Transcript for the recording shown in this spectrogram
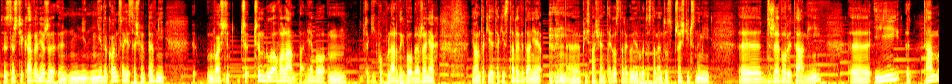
To jest też ciekawe, nie, że y, nie, nie do końca jesteśmy pewni y, właśnie, czy, czym była owa lampa, nie? bo mm, w takich popularnych wyobrażeniach ja mam takie, takie stare wydanie e, Pisma Świętego, Starego i Nowego Testamentu z prześlicznymi e, drzeworytami e, i tam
